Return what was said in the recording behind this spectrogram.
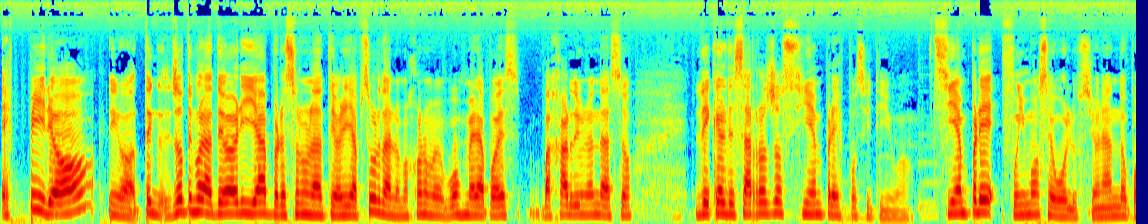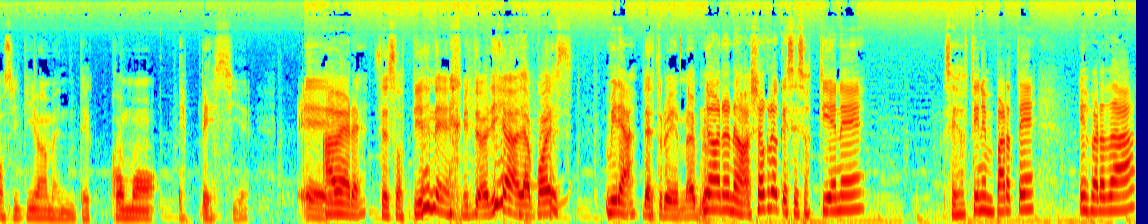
Espero, digo, yo tengo la teoría, pero es solo una teoría absurda, a lo mejor vos me la podés bajar de un ondazo de que el desarrollo siempre es positivo. Siempre fuimos evolucionando positivamente como especie. Eh, a ver. ¿Se sostiene mi teoría? ¿La puedes Mira, destruir? No, no, no, no. Yo creo que se sostiene. Se sostiene en parte. Es verdad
